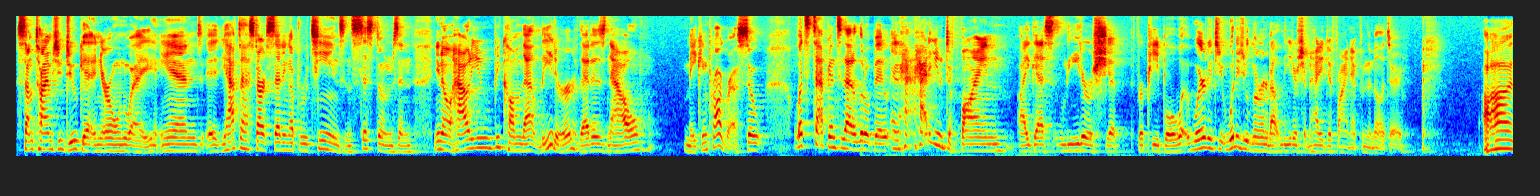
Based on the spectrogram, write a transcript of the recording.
sometimes you do get in your own way. And it, you have to start setting up routines and systems. And, you know, how do you become that leader that is now making progress? So, let's tap into that a little bit. And how, how do you define, I guess, leadership for people? Where did you what did you learn about leadership, and how do you define it from the military? Uh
